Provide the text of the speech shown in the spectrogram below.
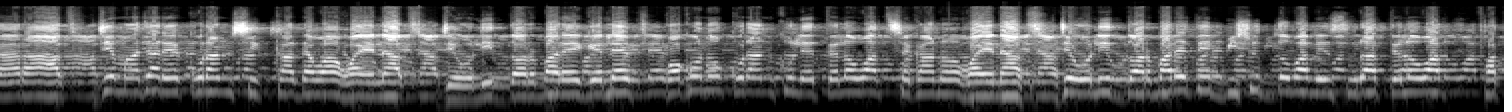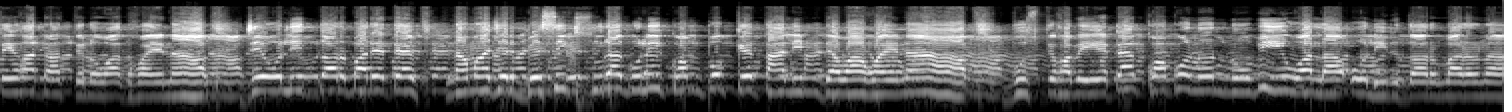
তারা। যে মাজারে কোরআন শিক্ষা দেওয়া হয় না যে অলির দরবারে গেলে কখনো কোরআন খুলে তেলাওয়াত শেখানো হয় না যে অলির দরবারেতে বিশুদ্ধভাবে সূরা তেলাওয়াত ফাতিহাটা তেলাওয়াত হয় না। যে অলির দরবারেতে নামাজের বেসিক সূরাগুলি কমপক্ষে তালিম দেওয়া হয় না। বুঝতে হবে, এটা কখনো নবীওয়ালা অলির দরবার না।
